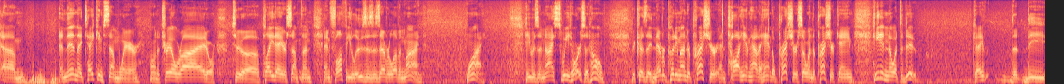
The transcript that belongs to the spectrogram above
Um, and then they take him somewhere on a trail ride or to a play day or something, and Fluffy loses his ever loving mind. Why? He was a nice, sweet horse at home because they never put him under pressure and taught him how to handle pressure. So when the pressure came, he didn't know what to do. Okay? The, the,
